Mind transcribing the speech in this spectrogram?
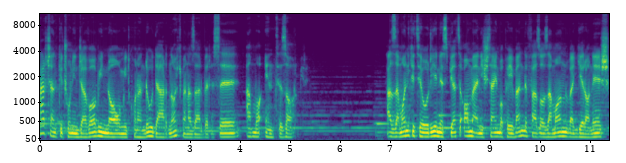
هرچند که چون این جوابی ناامید کننده و دردناک به نظر برسه اما انتظار میره. از زمانی که تئوری نسبیت عام انیشتین با پیوند فضا زمان و گرانش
